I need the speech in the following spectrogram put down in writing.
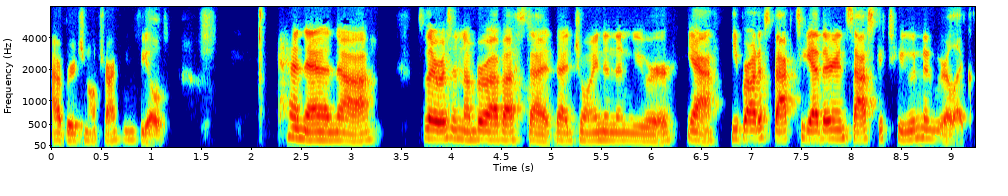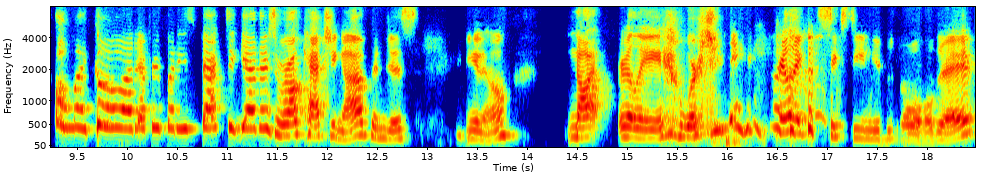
Aboriginal Track and Field. And then uh, so there was a number of us that that joined and then we were yeah he brought us back together in saskatoon and we were like oh my god everybody's back together so we're all catching up and just you know not really working we're like 16 years old right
